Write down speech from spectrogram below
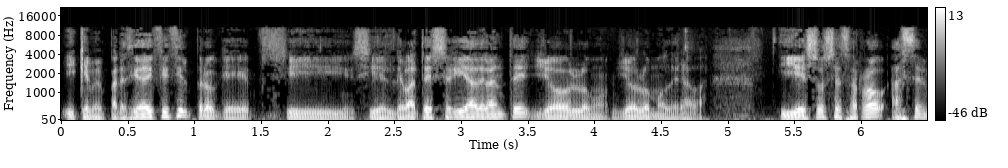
y que me parecía difícil, pero que si, si el debate seguía adelante, yo lo, yo lo moderaba y eso se cerró hace,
